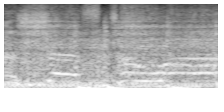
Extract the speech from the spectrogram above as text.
a shift to one.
